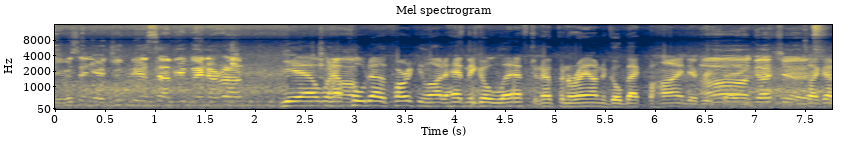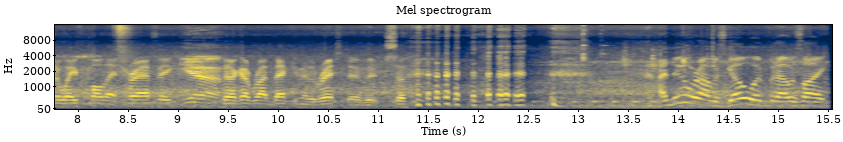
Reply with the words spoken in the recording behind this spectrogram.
you were saying your GPS have you going around? Yeah, when I Uh, pulled out of the parking lot, it had me go left and up and around and go back behind everything. Oh, gotcha. So I got away from all that traffic. Yeah. But I got right back into the rest of it. So I knew where I was going, but I was like,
